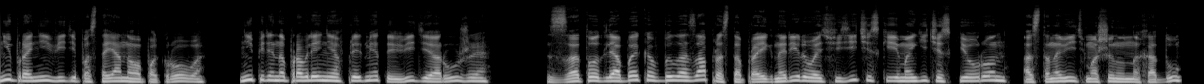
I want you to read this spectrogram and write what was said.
ни брони в виде постоянного покрова, ни перенаправления в предметы в виде оружия. Зато для бэков было запросто проигнорировать физический и магический урон, остановить машину на ходу,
